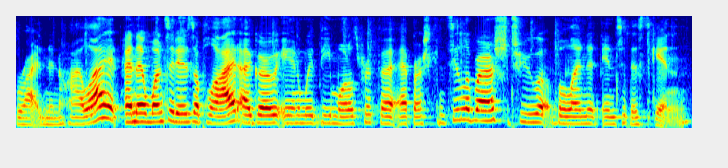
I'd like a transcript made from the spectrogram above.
brighten and highlight. And then once it is applied, I go in with the Models Prefer Airbrush Concealer Brush to blend it into the skin.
